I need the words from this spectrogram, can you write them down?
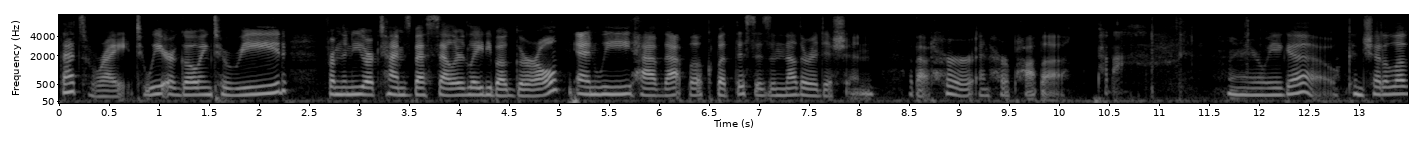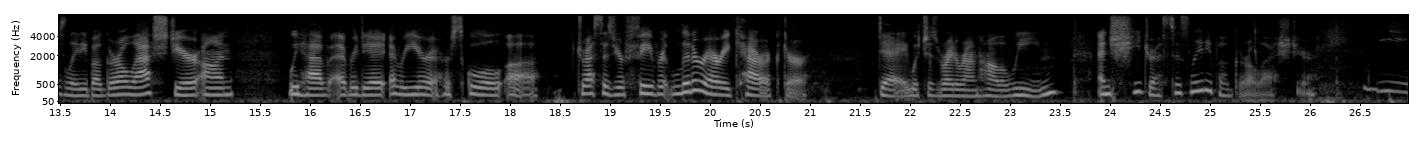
That's right. We are going to read from the New York Times bestseller Ladybug Girl, and we have that book, but this is another edition about her and her papa. Papa. There we go. Conchetta loves Ladybug Girl. Last year on we have every day every year at her school uh, dress as your favorite literary character day, which is right around Halloween, and she dressed as Ladybug Girl last year. Yeah.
